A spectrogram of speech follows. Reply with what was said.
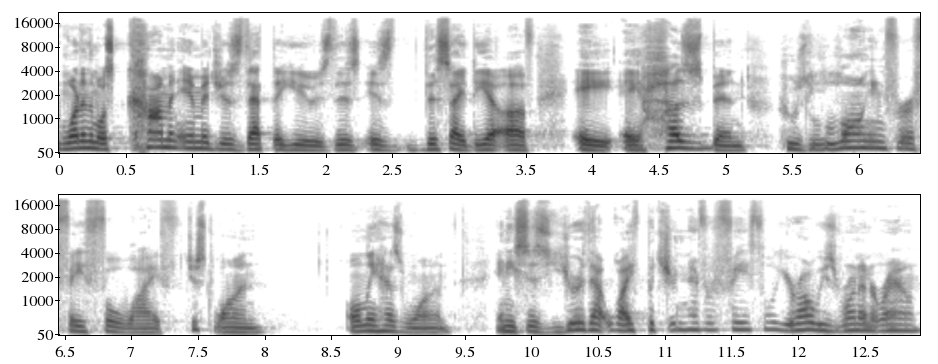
one of the most common images that they use is, is this idea of a, a husband who's longing for a faithful wife, just one, only has one and he says, You're that wife, but you're never faithful. You're always running around.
